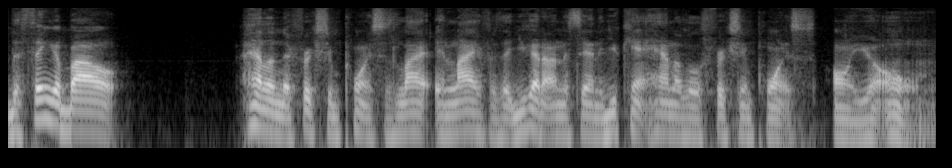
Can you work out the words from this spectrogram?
the thing about handling the friction points is, in life is that you got to understand that you can't handle those friction points on your own.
